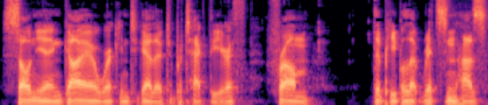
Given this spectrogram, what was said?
Sonya and G'iah are working together to protect the Earth from the people that Ritson has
